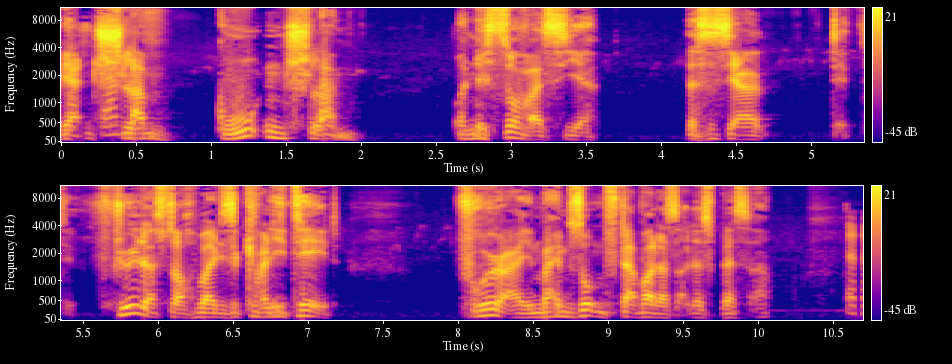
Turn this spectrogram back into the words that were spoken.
Wir hatten dann? Schlamm. Guten Schlamm. Und nicht sowas hier. Das ist ja. Fühl das doch mal, diese Qualität. Früher in meinem Sumpf, da war das alles besser. Das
